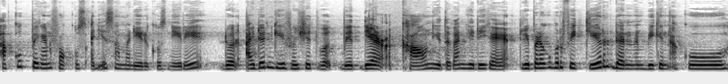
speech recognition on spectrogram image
aku pengen fokus aja sama diriku sendiri. Don't I don't give a shit with, with their account gitu kan. Jadi kayak daripada aku berpikir dan bikin aku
